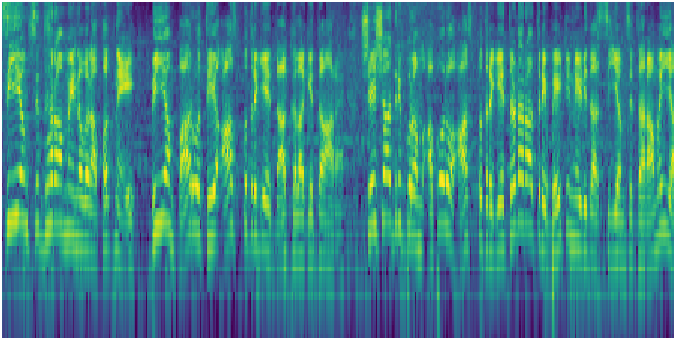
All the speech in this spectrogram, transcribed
ಸಿಎಂ ಸಿದ್ದರಾಮಯ್ಯನವರ ಪತ್ನಿ ಬಿಎಂ ಪಾರ್ವತಿ ಆಸ್ಪತ್ರೆಗೆ ದಾಖಲಾಗಿದ್ದಾರೆ. ಶೇಷಾದ್ರಿಪುರಂ ಅಪೋಲೋ ಆಸ್ಪತ್ರೆಗೆ ತಡರಾತ್ರಿ ಭೇಟಿ ನೀಡಿದ ಸಿಎಂ ಸಿದ್ದರಾಮಯ್ಯ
